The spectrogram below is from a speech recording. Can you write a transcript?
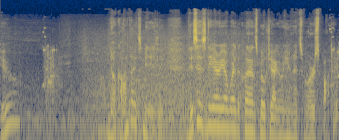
You. No contacts immediately. This is the area where the clan Smoke Jaguar units were spotted.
